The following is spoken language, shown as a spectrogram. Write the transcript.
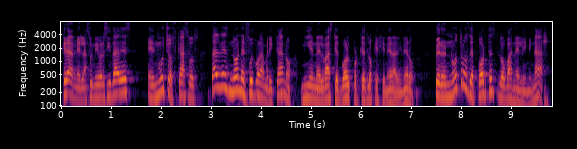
créanme, las universidades, en muchos casos, tal vez no en el fútbol americano ni en el básquetbol, porque es lo que genera dinero, pero en otros deportes lo van a eliminar.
